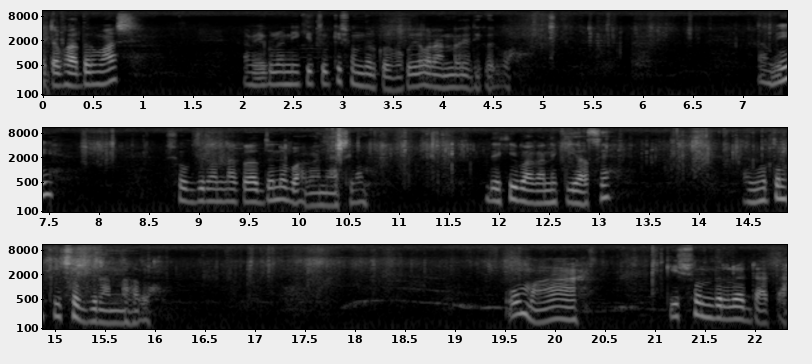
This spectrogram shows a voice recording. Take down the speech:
এটা ভাদর মাস। আমি এগুলো নিয়ে কিছু কি সুন্দর করব, করে আবার রান্না রেডি করব। আমি সবজি রান্না করার জন্য বাগানে আসলাম। দেখি বাগানে কি আছে। নতুন কী সবজি রান্না হবে। ও মা, কি সুন্দর ডাটা।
